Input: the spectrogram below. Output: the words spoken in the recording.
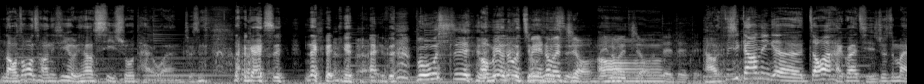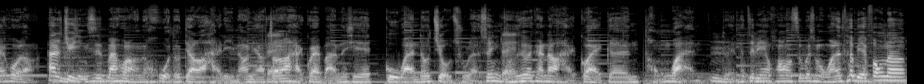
脑中的场景其实有点像戏说台湾，就是 大概是那个年代的。不是哦，没有那么久，没那么久，没那么久。哦对对对，好，其实刚刚那个召唤海怪其实就是卖货郎，它的剧情是卖货郎的货都掉到海里，然后你要召唤海怪把那些古玩都救出来，所以你同时会看到海怪跟铜丸。嗯对，那这边黄老师为什么玩的特别疯呢？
